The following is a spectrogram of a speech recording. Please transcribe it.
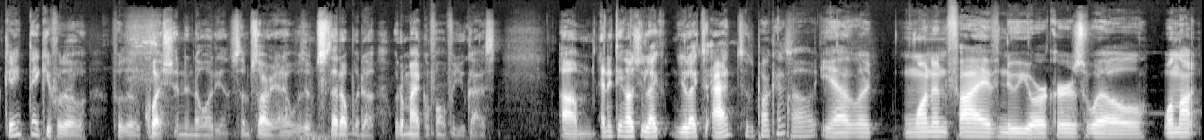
Okay, thank you for the for the question in the audience. I'm sorry I wasn't set up with a with a microphone for you guys. Um, anything else you like you like to add to the podcast? Oh yeah, like one in five New Yorkers will, well, not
